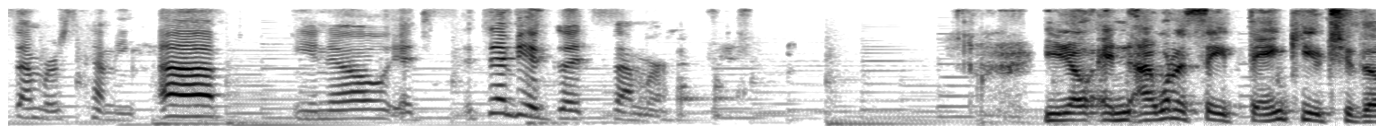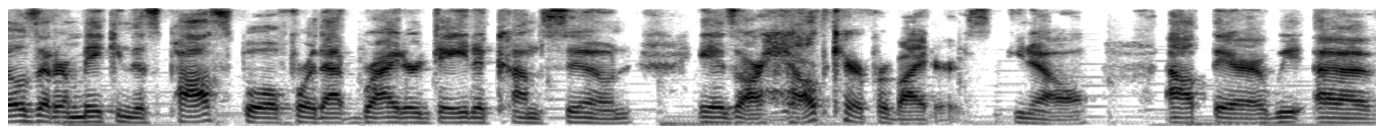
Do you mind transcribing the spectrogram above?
summer's coming up. You know, it's it's gonna be a good summer. You know, and I want to say thank you to those that are making this possible for that brighter day to come soon. Is our healthcare providers, you know, out there. We uh,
